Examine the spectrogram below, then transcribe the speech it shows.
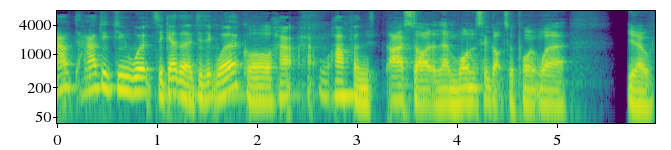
How how did you work together? Did it work, or how, how what happened? I started, and then once it got to a point where, you know,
